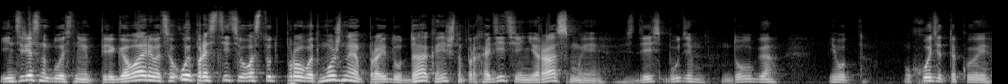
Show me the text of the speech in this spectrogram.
И интересно было с ними переговариваться. Ой, простите, у вас тут провод, можно я пройду? Да, конечно, проходите, не раз мы здесь будем долго. И вот уходит такое,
